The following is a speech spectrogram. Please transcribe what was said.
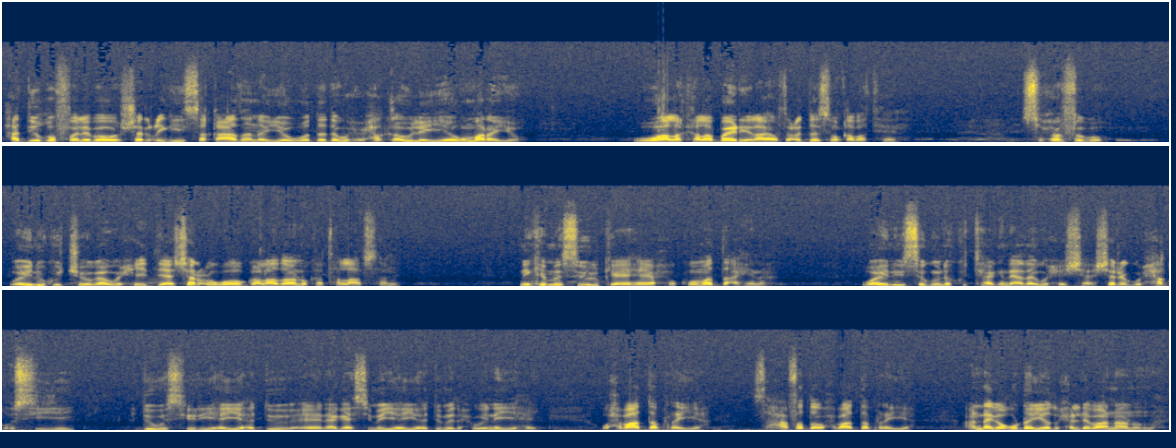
Haddii qof waliba uu sharcigiisa qaadanayo waddada wuxuu xaqa u leeyahay uu marayo waa la kala baydhi lahay horta coddaysma qabateen. Suxufigu waa inuu ku joogaa wixii dee sharcigu ogolaado aanu ka tallaabsan. Ninka mas'uulka ah ee xukuumadda ahina waa inuu isaguna ku taagnaadaa wixii sharcigu xaq u siiyey. Hadduu wasiir yahay iyo hadduu agaasimo yahay iyo hadduu madaxweyne yahay waxbaa dabraya. Saxaafadda waxbaa dabraya annaga qudhayadu xildhibaanaanu nahay.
